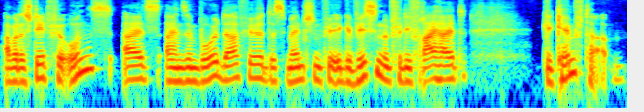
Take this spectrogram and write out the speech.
Aber das steht für uns als ein Symbol dafür, dass Menschen für ihr Gewissen und für die Freiheit gekämpft haben.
